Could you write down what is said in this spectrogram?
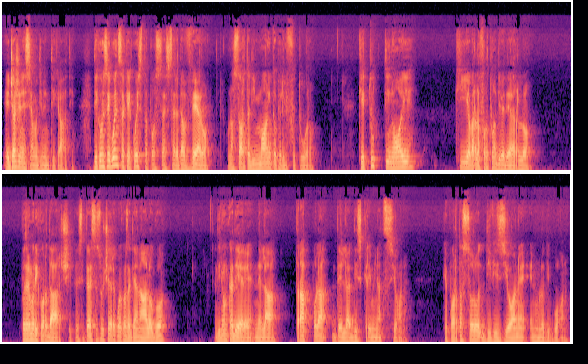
e già ce ne siamo dimenticati. Di conseguenza che questa possa essere davvero una sorta di monito per il futuro, che tutti noi, chi avrà la fortuna di vederlo, potremo ricordarci che se dovesse succedere qualcosa di analogo, di non cadere nella trappola della discriminazione, che porta solo divisione e nulla di buono.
